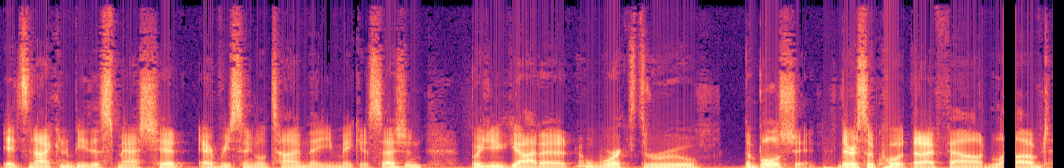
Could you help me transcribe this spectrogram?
It's not going to be the smash hit every single time that you make a session, but you got to work through the bullshit. There's a quote that I found loved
